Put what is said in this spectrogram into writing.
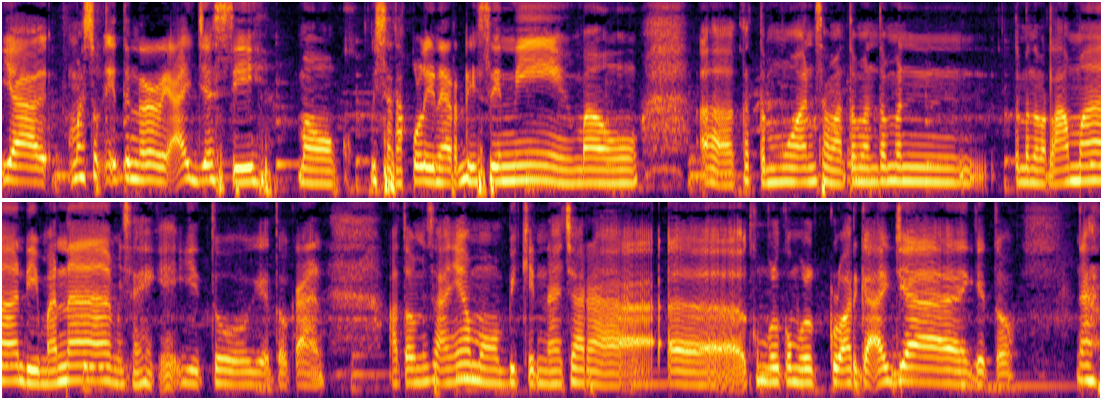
ya masuk itinerary aja sih. Mau wisata kuliner di sini mau uh, ketemuan sama teman-teman teman-teman lama di mana misalnya kayak gitu gitu kan. Atau misalnya mau bikin acara kumpul-kumpul uh, keluarga aja gitu. Nah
